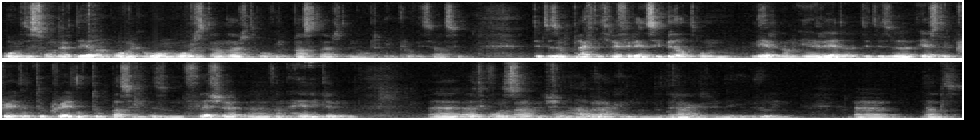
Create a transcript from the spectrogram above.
over de sonderdelen, over gewoon, over standaard, over bastaard en over improvisatie. Dit is een prachtig referentiebeeld om meer dan één reden. Dit is de eerste cradle-to-cradle toepassing. Dit is een flesje uh, van Heineken, uh, uitgevonden samen met John Habraken, de drager en de invulling. Dat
